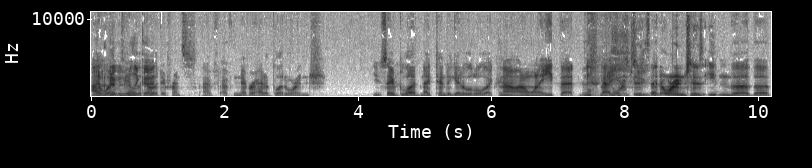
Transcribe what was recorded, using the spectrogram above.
I Yeah. wouldn't But it was be able really to tell good. the difference. I've I've never had a blood orange. You say blood, and I tend to get a little like, no, I don't want to eat that. That used orange to. is that orange is eating the the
